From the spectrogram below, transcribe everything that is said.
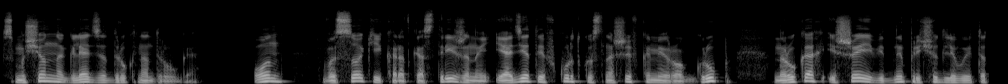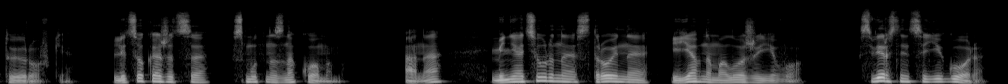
смущенно глядя друг на друга. Он, высокий, короткостриженный и одетый в куртку с нашивками рок-групп, на руках и шее видны причудливые татуировки. Лицо кажется смутно знакомым. Она — миниатюрная, стройная и явно моложе его. Сверстница Егора,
